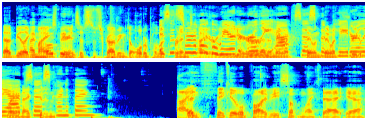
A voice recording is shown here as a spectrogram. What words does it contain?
That'd be like I'm my hoping- experience of subscribing to Old Republic Is it for an sort of entire like a weird year. early and then they went- access they went, they but went paid early play and I access kind of thing? I That- think it will probably be something like that. Yeah.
